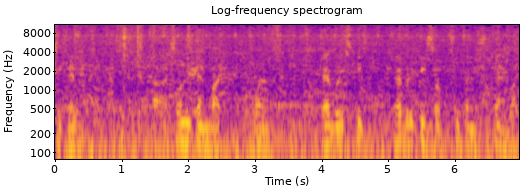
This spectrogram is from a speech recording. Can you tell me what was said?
chicken. Uh, it's only 10 baht. One every stick, every piece of chicken is 10 baht.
